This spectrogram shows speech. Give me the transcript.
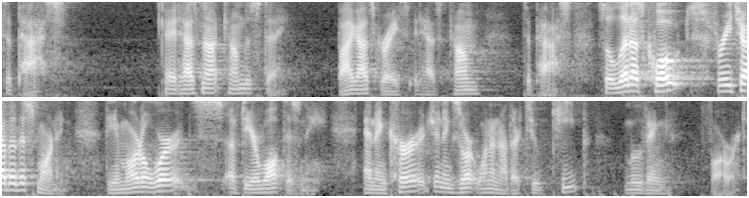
to pass. Okay, it has not come to stay. By God's grace, it has come to pass. So let us quote for each other this morning the immortal words of dear Walt Disney and encourage and exhort one another to keep moving forward.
